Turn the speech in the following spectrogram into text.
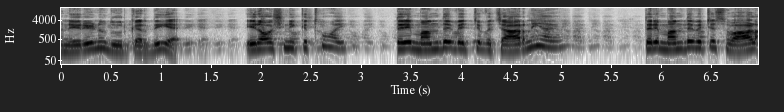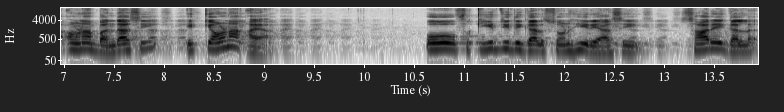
ਹਨੇਰੇ ਨੂੰ ਦੂਰ ਕਰਦੀ ਹੈ, ਇਹ ਰੌਸ਼ਨੀ ਕਿੱਥੋਂ ਆਈ? ਤੇਰੇ ਮਨ ਦੇ ਵਿੱਚ ਵਿਚਾਰ ਨਹੀਂ ਆਇਆ? ਤੇਰੇ ਮਨ ਦੇ ਵਿੱਚ ਸਵਾਲ ਆਉਣਾ ਬੰਦਾ ਸੀ, ਇਹ ਕਿਉਂ ਨਾ ਆਇਆ? ਉਹ ਫਕੀਰ ਜੀ ਦੀ ਗੱਲ ਸੁਣ ਹੀ ਰਿਹਾ ਸੀ। ਸਾਰੇ ਗੱਲ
